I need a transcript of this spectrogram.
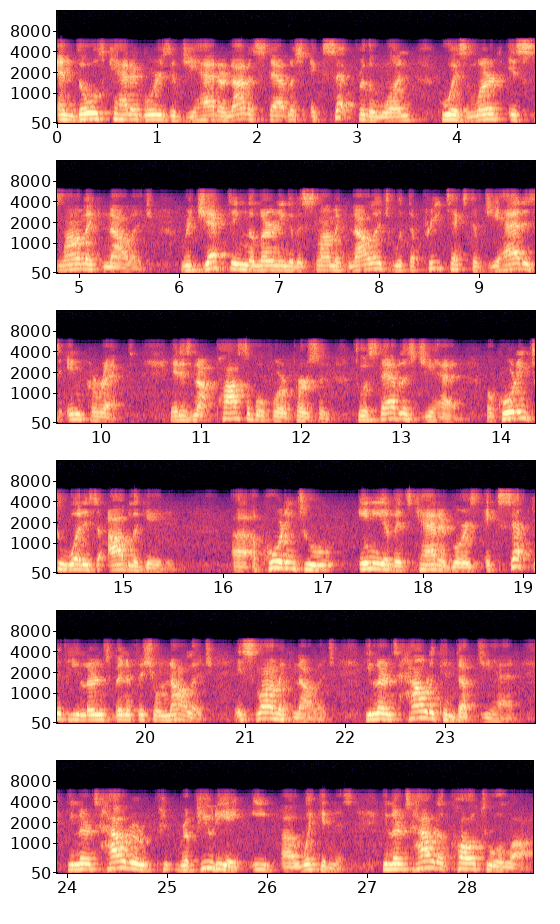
And those categories of jihad are not established except for the one who has learnt Islamic knowledge. Rejecting the learning of Islamic knowledge with the pretext of jihad is incorrect. It is not possible for a person to establish jihad according to what is obligated, uh, according to any of its categories, except if he learns beneficial knowledge, Islamic knowledge. He learns how to conduct jihad. He learns how to repudiate uh, wickedness. He learns how to call to Allah.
